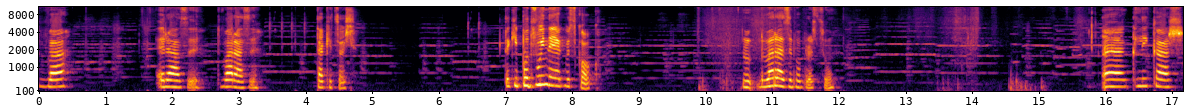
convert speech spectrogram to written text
dwa razy. Dwa razy. Takie coś. Taki podwójny jakby skok. No, dwa razy po prostu. E, klikasz.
